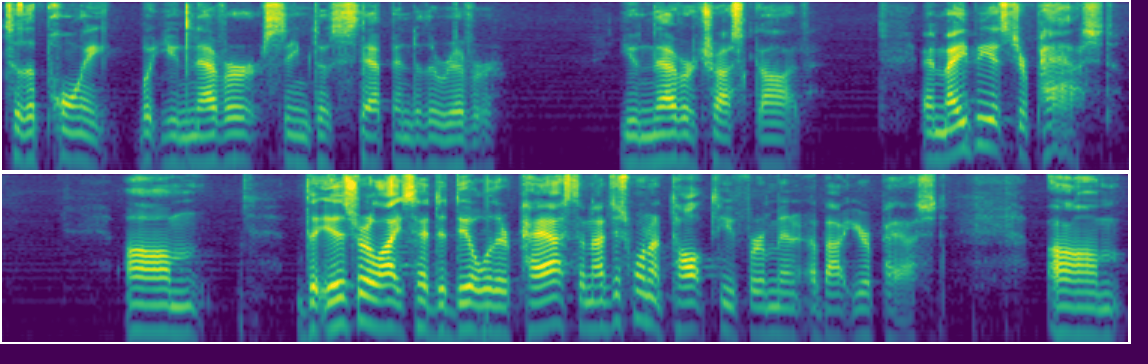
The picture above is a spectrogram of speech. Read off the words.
to the point, but you never seem to step into the river. You never trust God. And maybe it's your past. Um, the Israelites had to deal with their past, and I just want to talk to you for a minute about your past. Um,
